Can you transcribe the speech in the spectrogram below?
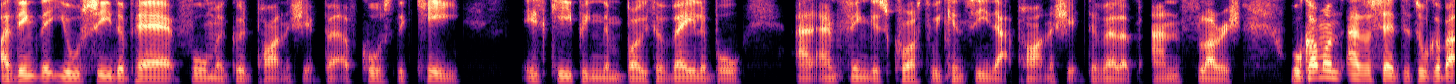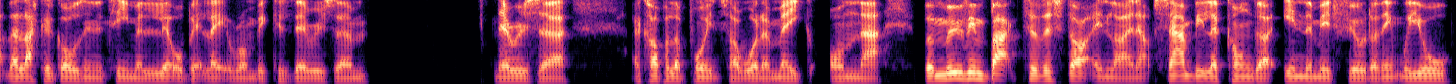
I think that you'll see the pair form a good partnership. But of course, the key is keeping them both available. And, and, fingers crossed we can see that partnership develop and flourish. We'll come on, as I said, to talk about the lack of goals in the team a little bit later on because there is um there is a a couple of points I want to make on that. But moving back to the starting lineup, Sambi Lokonga in the midfield. I think we all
